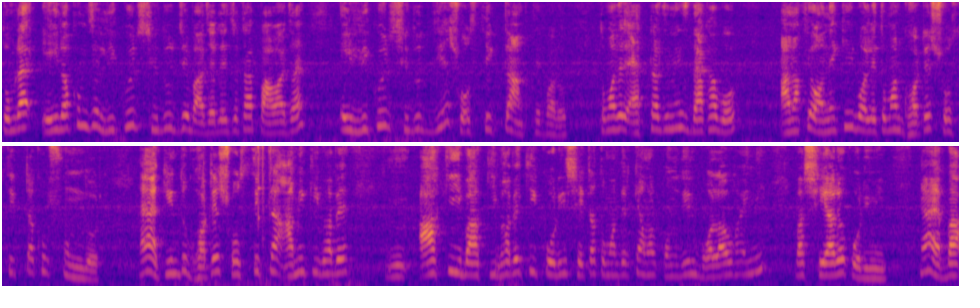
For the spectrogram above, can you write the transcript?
তোমরা এই রকম যে লিকুইড সিঁদুর যে বাজারে যেটা পাওয়া যায়, এই লিকুইড সিঁদুর দিয়ে স্বস্তিকটা আঁকতে পারো। তোমাদের একটা জিনিস দেখাবো। আমাকে অনেকেই বলে তোমার ঘটের স্বস্তিকটা খুব সুন্দর। হ্যাঁ কিন্তু ঘটের স্বস্তিকটা আমি কীভাবে আঁকি বা কীভাবে কি করি সেটা তোমাদেরকে আমার কোনোদিন বলাও হয়নি বা শেয়ারও করিনি। হ্যাঁ বা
